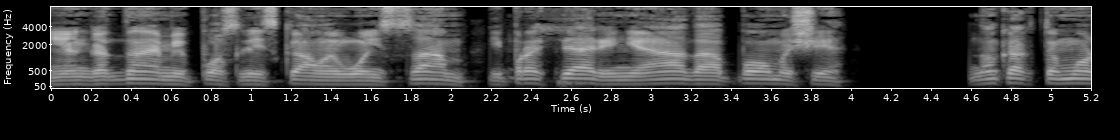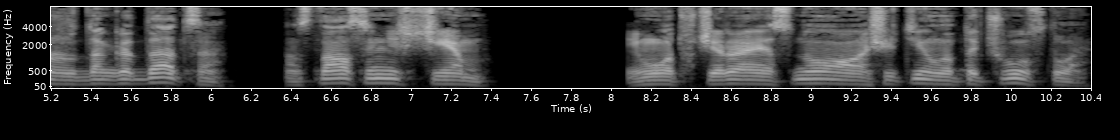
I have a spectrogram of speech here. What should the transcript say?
Я годами после искал его и сам, и прося Рениада о помощи. Но, как ты можешь догадаться, остался ни с чем. И вот вчера я снова ощутил это чувство.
